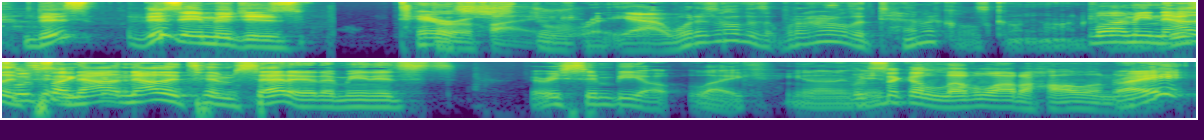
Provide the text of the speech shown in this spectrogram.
this this image is That's terrifying. straight- Yeah. What is all this? What are all the tentacles going on? Well, I mean, now This that looks Tim, like- now now that Tim said it, I mean, it's very symbiote like. You know what I mean? Looks like a level out of Hollow Knight. right?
